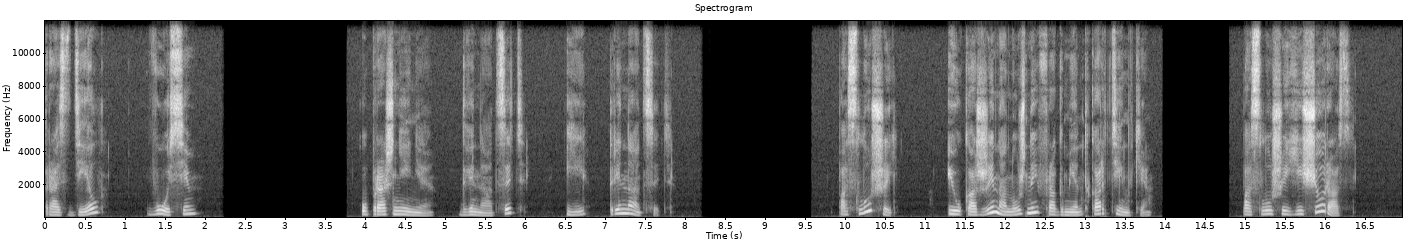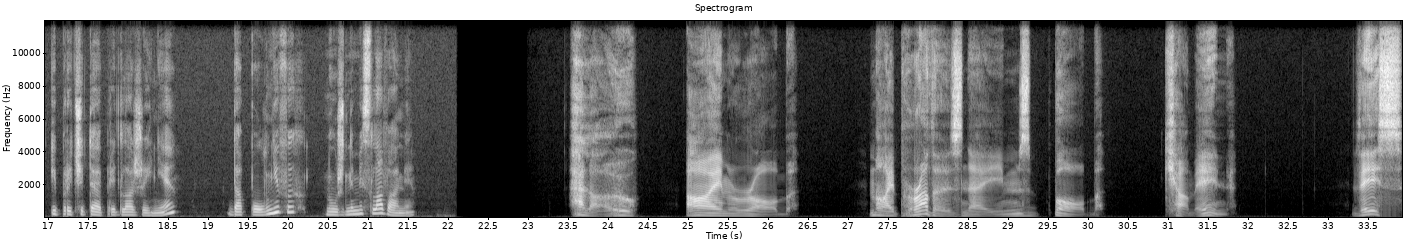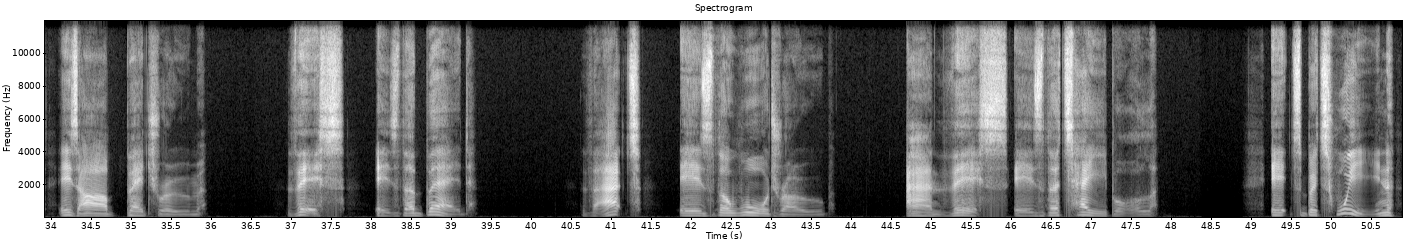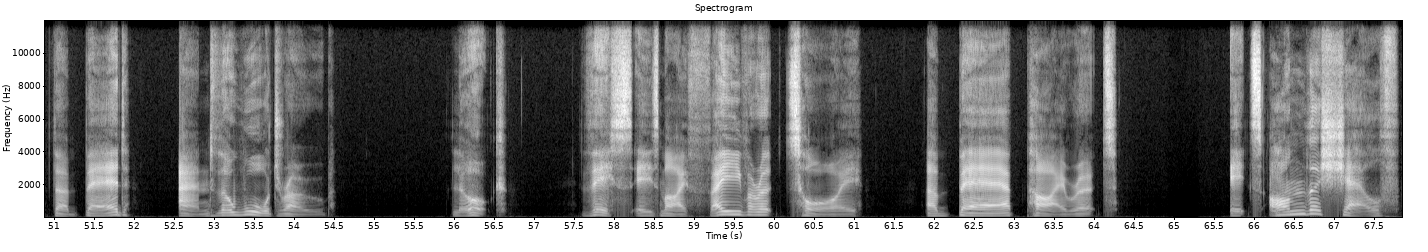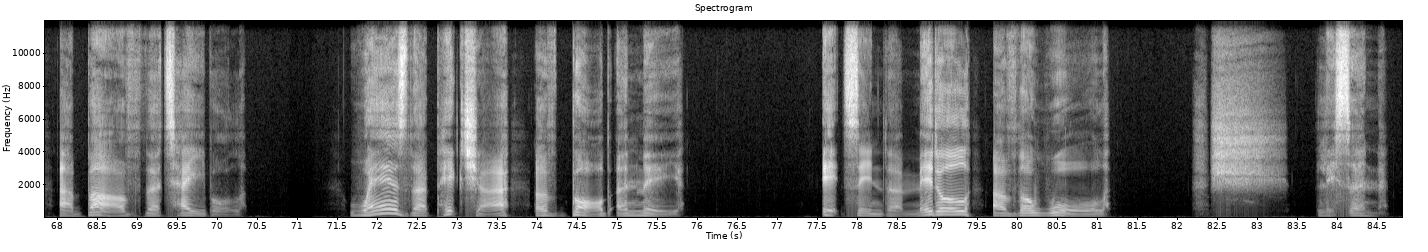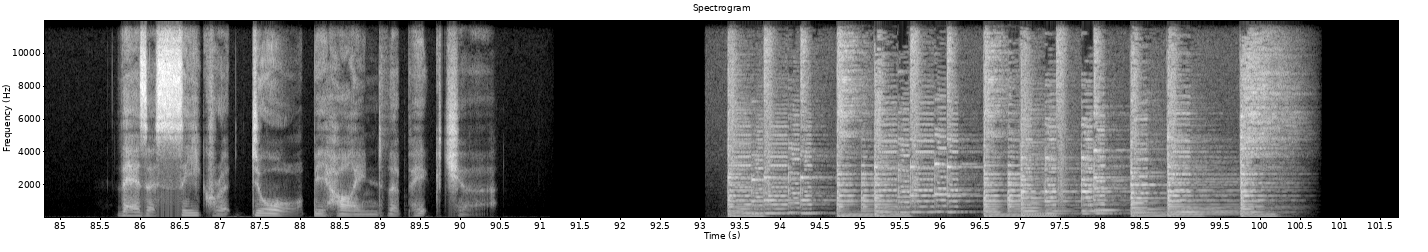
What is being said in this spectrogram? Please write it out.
Раздел 8. Упражнения 12 и 13. Послушай и укажи на нужный фрагмент картинки. Послушай еще раз и прочитай предложения, дополнив их нужными словами. Hello, I'm Rob. My brother's name's Bob. Come in. This is our bedroom. This is the bed. That is the wardrobe. And this is the table. It's between the bed and the wardrobe. Look, this is my favourite toy. A bear pirate. It's on the shelf above the table. Where's the picture of Bob and me? It's in the middle of the wall. Shh, listen. There's a secret door behind the picture.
